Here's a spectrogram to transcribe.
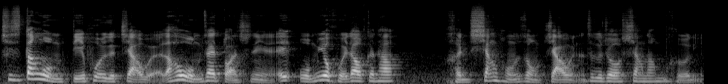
其实当我们跌破一个价位，然后我们在短时间内，诶，我们又回到跟它很相同的这种价位呢，这个就相当不合理。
